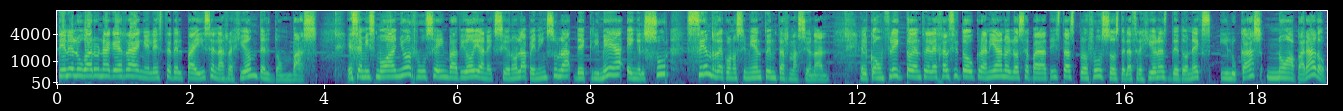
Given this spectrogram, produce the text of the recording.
tiene lugar una guerra en el este del país, en la región del Donbass. Ese mismo año, Rusia invadió y anexionó la península de Crimea en el sur sin reconocimiento internacional. El conflicto entre el ejército ucraniano y los separatistas prorrusos de las regiones de Donetsk y Lukansk no ha parado,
